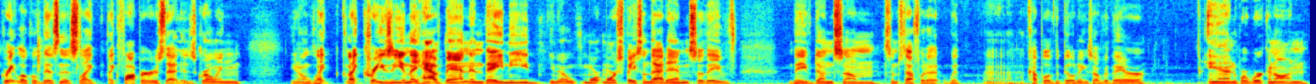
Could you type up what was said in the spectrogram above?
great local business like like Foppers that is growing, you know, like like crazy, and they have been, and they need you know more more space on that end. So they've they've done some some stuff with a with uh, a couple of the buildings over there, and we're working on.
